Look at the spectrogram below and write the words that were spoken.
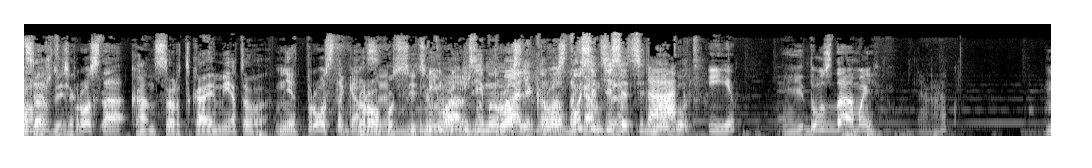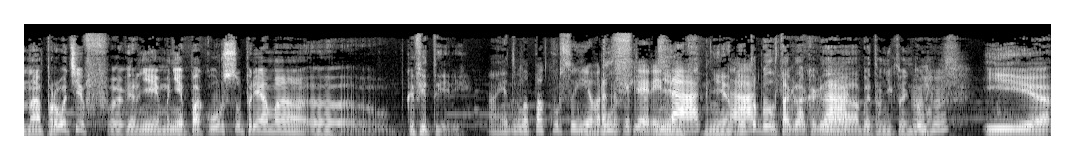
концерт. Подождите, Просто- концерт Кайметова? Нет, просто концерт. Крокус Сити Димы Маликова, просто концерт. 87 Так, год. и? Иду с дамой. Так. Напротив, вернее, мне по курсу прямо э, кафетерий. А, я думала, по курсу евро Буфет. кафетерий. Нет, так, нет, так. это было тогда, когда Так. об этом никто не думал. Мгм. И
